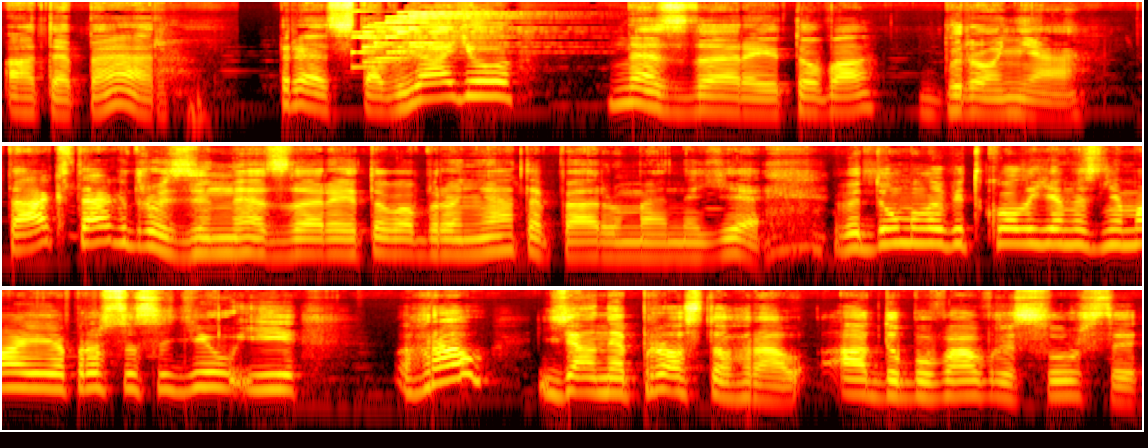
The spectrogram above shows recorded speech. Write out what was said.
А тепер представляю незаритова броня. Так, так, друзі, незаритова броня тепер у мене є. Ви думали, відколи я не знімаю, я просто сидів і грав? Я не просто грав, а добував ресурси.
